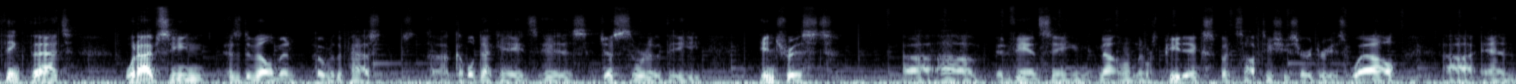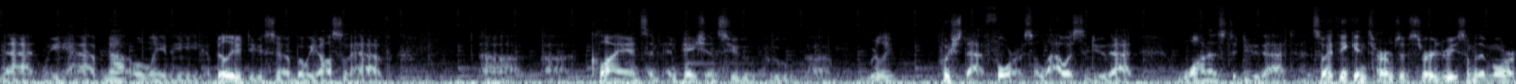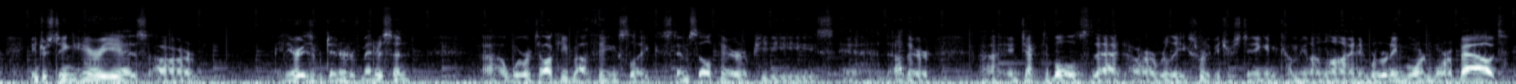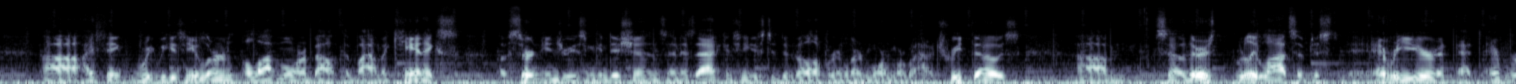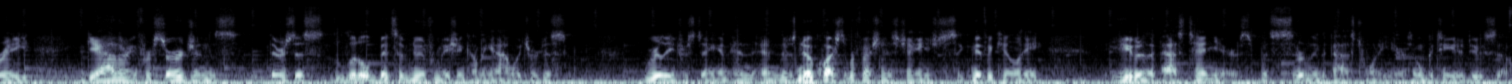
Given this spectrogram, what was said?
think that what I've seen as a development over the past uh, couple decades is just sort of the interest uh, of advancing not only orthopedics but soft tissue surgery as well, uh, and that we have not only the ability to do so, but we also have uh, uh clients and, and, patients who, who um, really push that for us, allow us to do that want us to do that. And so I think in terms of surgery, some of the more interesting areas are in areas of regenerative medicine, uh, where we're talking about things like stem cell therapies and other uh, injectables that are really sort of interesting and coming online and we're learning more and more about. Uh, I think we, we, continue to learn a lot more about the biomechanics of certain injuries and conditions and as that continues to develop we're going to learn more and more about how to treat those. Um, so there's really lots of just every year at, at, every gathering for surgeons, there's just little bits of new information coming out which are just really interesting. And, and, and there's no question the profession has changed significantly, even in the past 10 years, but certainly in the past 20 years, and will continue to do so.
